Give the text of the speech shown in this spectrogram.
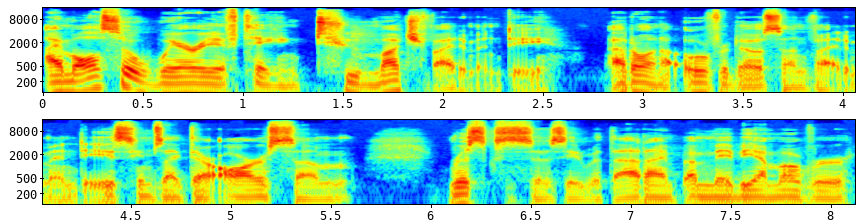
I'm also wary of taking too much vitamin D. I don't want to overdose on vitamin D. It seems like there are some risks associated with that. I, uh, maybe I'm over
